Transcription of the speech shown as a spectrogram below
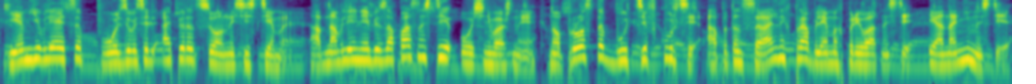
кем является пользователь операционной системы. Обновления безопасности очень важны, но просто будьте в курсе о потенциальных проблемах приватности и анонимности,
